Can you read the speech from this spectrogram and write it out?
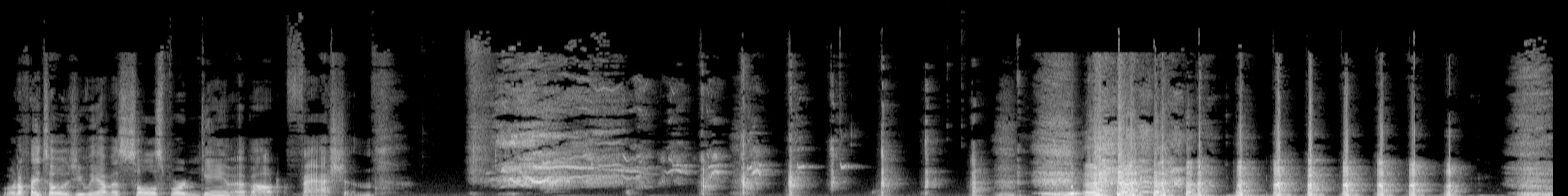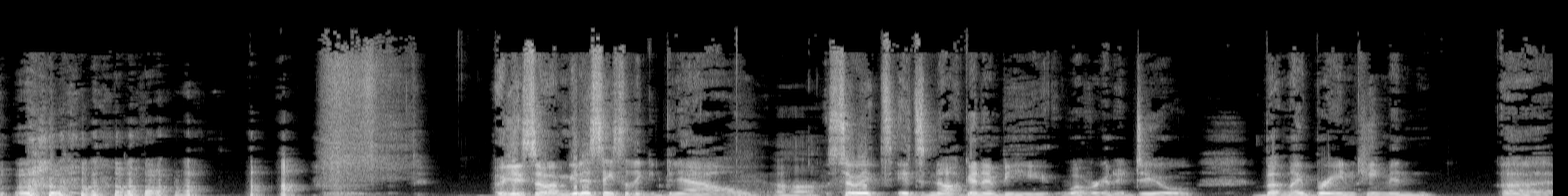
what if I told you we have a Soulsborne game about fashion? okay, so I'm gonna say something now. Uh-huh. So it's it's not gonna be what we're gonna do, but my brain came in uh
